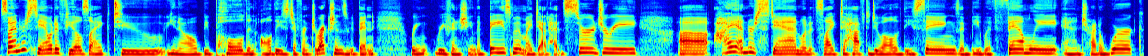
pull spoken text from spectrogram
So I understand what it feels like to, you know, be pulled in all these different directions. We've been re- refinishing the basement. My dad had surgery. Uh, I understand what it's like to have to do all of these things and be with family and try to work.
